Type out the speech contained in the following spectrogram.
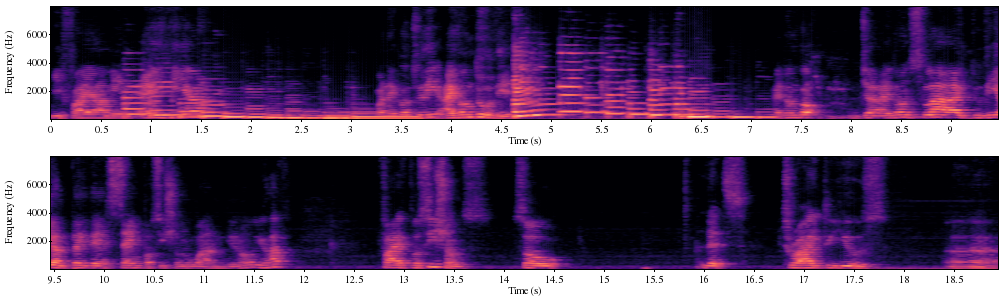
if I am in A here, when I go to D, I don't do this. I don't slide to D and play the same position one. You know, you have five positions, so let's try to use uh,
